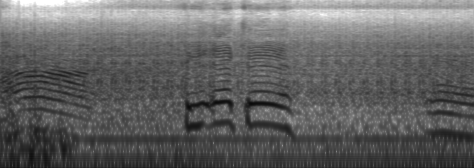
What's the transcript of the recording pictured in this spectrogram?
อ่า CAJ เออ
